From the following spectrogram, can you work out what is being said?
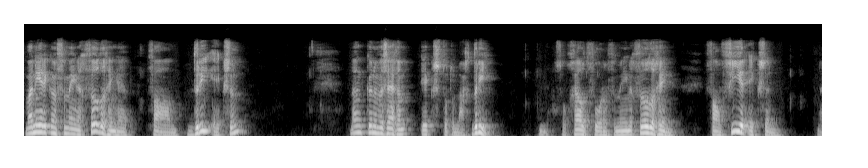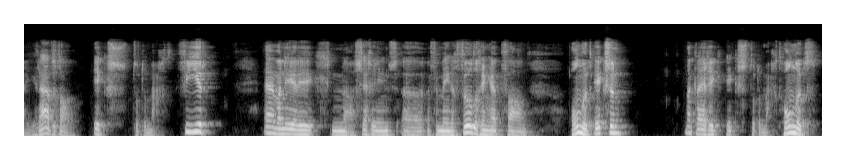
Wanneer ik een vermenigvuldiging heb van 3 x'en, dan kunnen we zeggen x tot de macht 3. Nou, zo geldt voor een vermenigvuldiging van 4 x'en, nou je raadt het al, x tot de macht 4. En wanneer ik, nou zeg eens, uh, een vermenigvuldiging heb van 100 x'en, dan krijg ik x tot de macht 100.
